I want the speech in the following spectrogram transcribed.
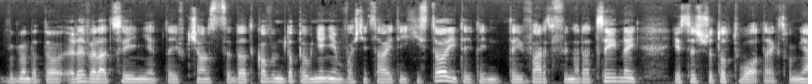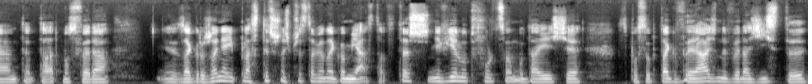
wygląda to rewelacyjnie tutaj w książce. Dodatkowym dopełnieniem właśnie całej tej historii, tej, tej, tej warstwy narracyjnej jest jeszcze to tło, tak jak wspomniałem, ta, ta atmosfera e, zagrożenia i plastyczność przedstawionego miasta. To też niewielu twórcom udaje się w sposób tak wyraźny, wyrazisty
